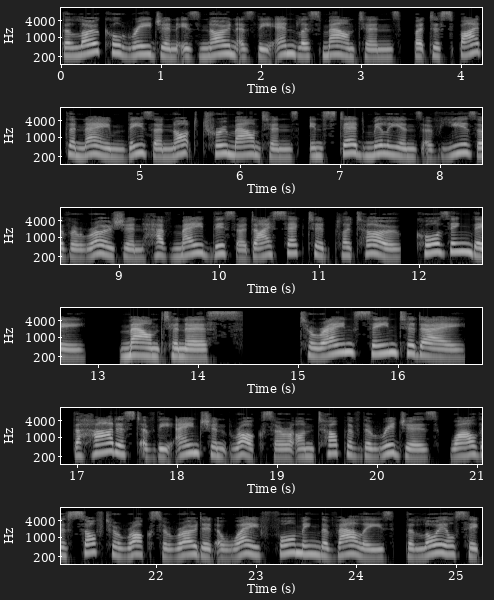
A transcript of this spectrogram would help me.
The local region is known as the Endless Mountains, but despite the name these are not true mountains, instead millions of years of erosion have made this a dissected plateau, causing the «mountainous» terrain seen today. The hardest of the ancient rocks are on top of the ridges, while the softer rocks eroded away forming the valleys. The Loyalsock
